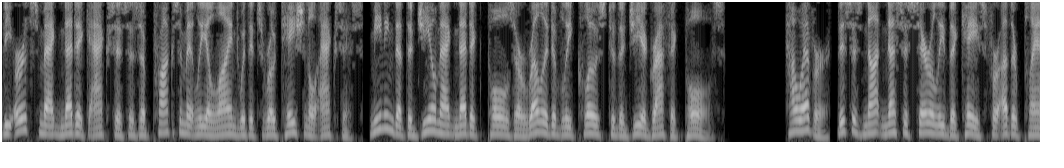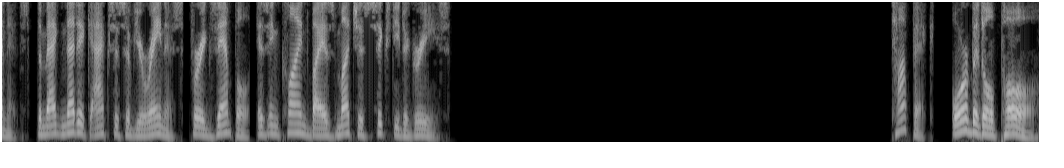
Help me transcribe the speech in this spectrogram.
The Earth's magnetic axis is approximately aligned with its rotational axis, meaning that the geomagnetic poles are relatively close to the geographic poles. However, this is not necessarily the case for other planets. The magnetic axis of Uranus, for example, is inclined by as much as 60 degrees. Topic: Orbital pole.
